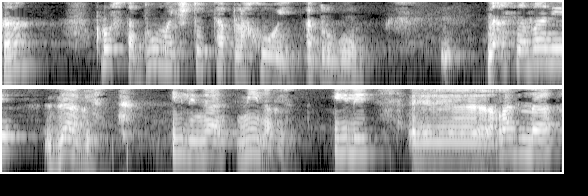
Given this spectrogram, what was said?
А? Просто думали что-то плохое о другом. На основании зависть или на ненависть или э, разно,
